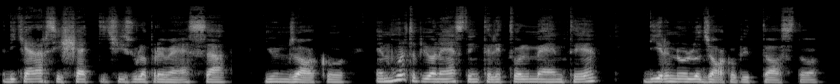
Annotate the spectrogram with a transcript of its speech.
dichiararsi scettici sulla premessa di un gioco, è molto più onesto intellettualmente dire non lo gioco piuttosto.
